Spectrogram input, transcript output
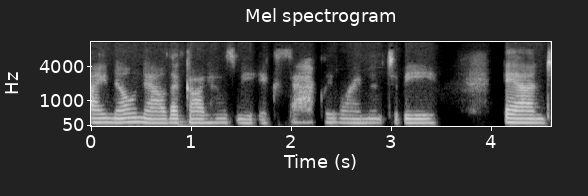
I know now that God has me exactly where I'm meant to be. And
